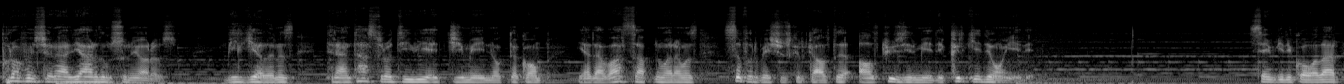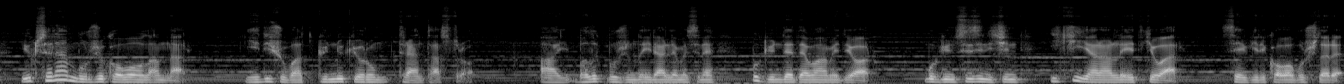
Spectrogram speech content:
profesyonel yardım sunuyoruz. Bilgi alınız trendastrotv.gmail.com ya da WhatsApp numaramız 0546 627 47 17. Sevgili kovalar, yükselen burcu kova olanlar. 7 Şubat günlük yorum Trend Astro. Ay balık burcunda ilerlemesine bugün de devam ediyor. Bugün sizin için iki yararlı etki var. Sevgili kova burçları,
